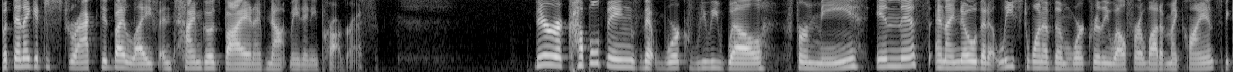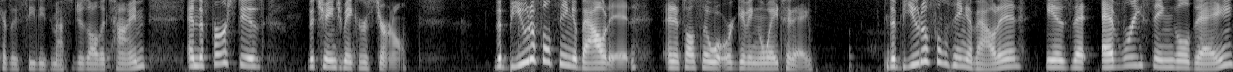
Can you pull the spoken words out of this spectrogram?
but then I get distracted by life and time goes by and I've not made any progress. There are a couple things that work really well for me in this, and I know that at least one of them work really well for a lot of my clients because I see these messages all the time. And the first is the Changemakers Journal. The beautiful thing about it, and it's also what we're giving away today, the beautiful thing about it is that every single day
